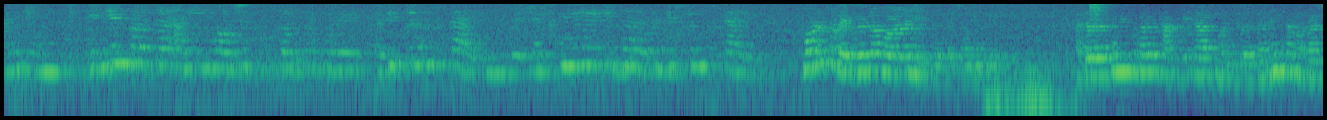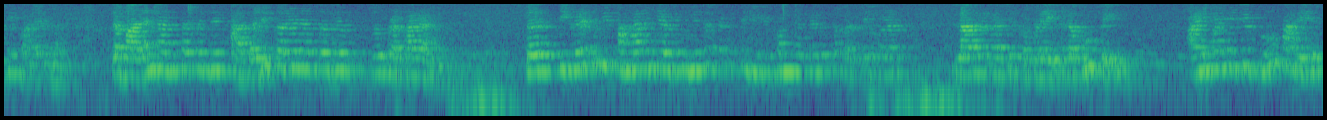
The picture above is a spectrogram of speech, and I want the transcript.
आणि इंडियन कल्चर आणि मॉरिशस कल्चरमध्ये डिफरन्स काय? म्हणजे लाईक सिमिलरिटीज झालं पण डिफरन्स काय? थोडंसं वेगवेगळं वळण येतं त्याच्यामध्ये. आता जसं मी तुम्हाला झाकली नाच म्हटलं तर नाही का मगाशी बाल्यान नाच त्या बाल्यान नाचाचं जे सादरीकरणाचा जो जो प्रकार आहे तर तिकडे तुम्ही पाहाल की अगदी तुम्ही जसं कसं युनिफॉर्म घातलं तसं प्रत्येक जण लाल रंगाचे कपडे एकदा ग्रुप आहे आणि मग हे जे ग्रुप आहेत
